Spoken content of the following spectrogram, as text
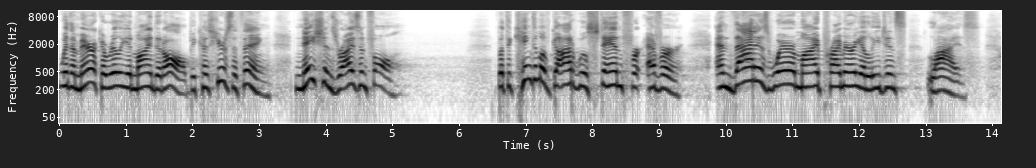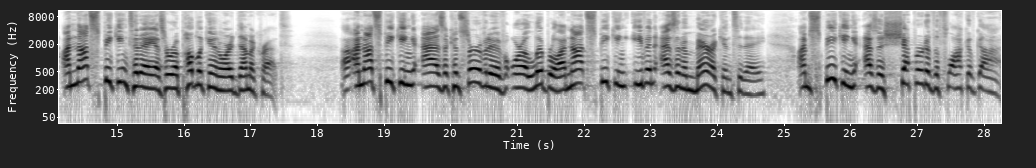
with America really in mind at all, because here's the thing nations rise and fall, but the kingdom of God will stand forever. And that is where my primary allegiance lies. I'm not speaking today as a Republican or a Democrat. Uh, I'm not speaking as a conservative or a liberal. I'm not speaking even as an American today. I'm speaking as a shepherd of the flock of God.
